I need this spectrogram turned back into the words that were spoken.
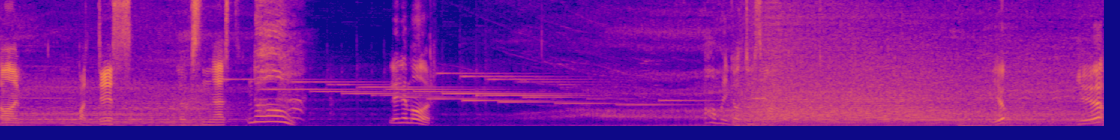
Time. But this looks nasty. No! Little more. Oh my god, this one. Yep. Yep.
